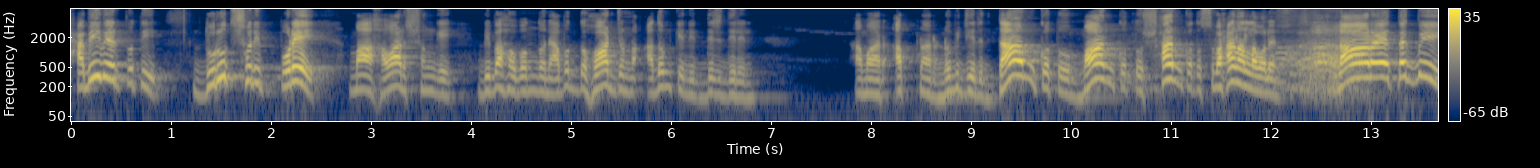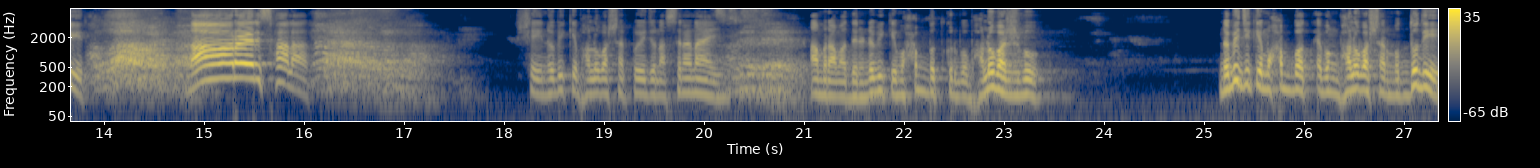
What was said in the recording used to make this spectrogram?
হাবিবের প্রতি দুরুদ শরীফ পড়ে মা হাওয়ার সঙ্গে বিবাহ বন্ধনে আবদ্ধ হওয়ার জন্য আদমকে নির্দেশ দিলেন। আমার আপনার নবীজির দাম কত, মান কত, শান কত সুবাহান আল্লাহ বলেন। নারে তকবীর, নারে রিসালাত। সেই নবীকে ভালোবাসার প্রয়োজন আছে না নাই? আমরা আমাদের নবীকে মোহাব্বত করব, ভালোবাসবো। নবীজিকে মোহাব্বত এবং ভালোবাসার মধ্য দিয়ে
